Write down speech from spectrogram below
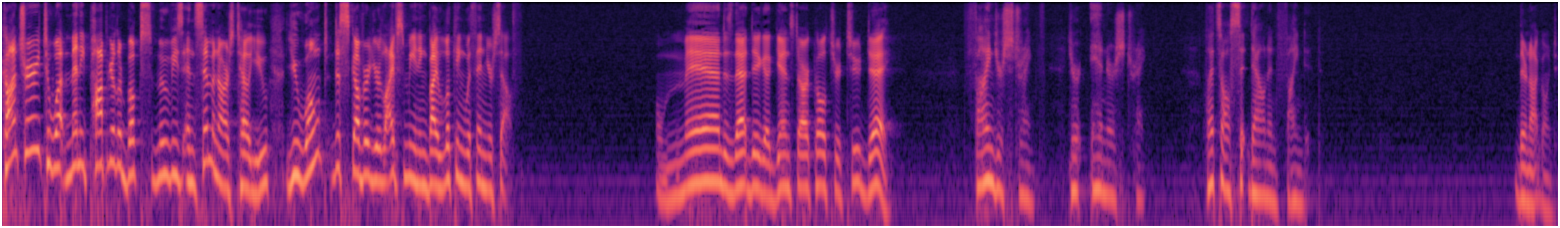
Contrary to what many popular books, movies, and seminars tell you, you won't discover your life's meaning by looking within yourself. Oh man, does that dig against our culture today? Find your strength, your inner strength. Let's all sit down and find it. They're not going to.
